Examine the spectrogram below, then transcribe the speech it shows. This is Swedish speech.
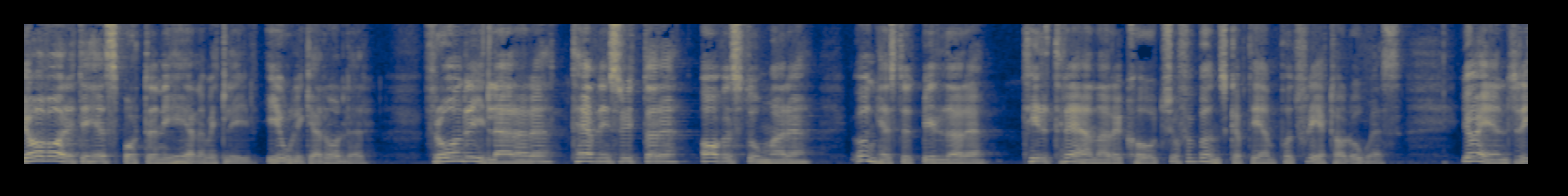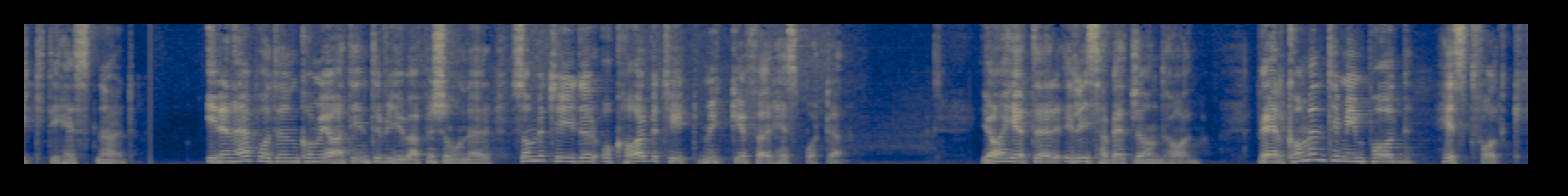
Jag har varit i hästsporten i hela mitt liv i olika roller. Från ridlärare, tävlingsryttare, avelsdomare, unghästutbildare till tränare, coach och förbundskapten på ett flertal OS. Jag är en riktig hästnörd. I den här podden kommer jag att intervjua personer som betyder och har betytt mycket för hästsporten. Jag heter Elisabeth Lundholm. Välkommen till min podd Hästfolk.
